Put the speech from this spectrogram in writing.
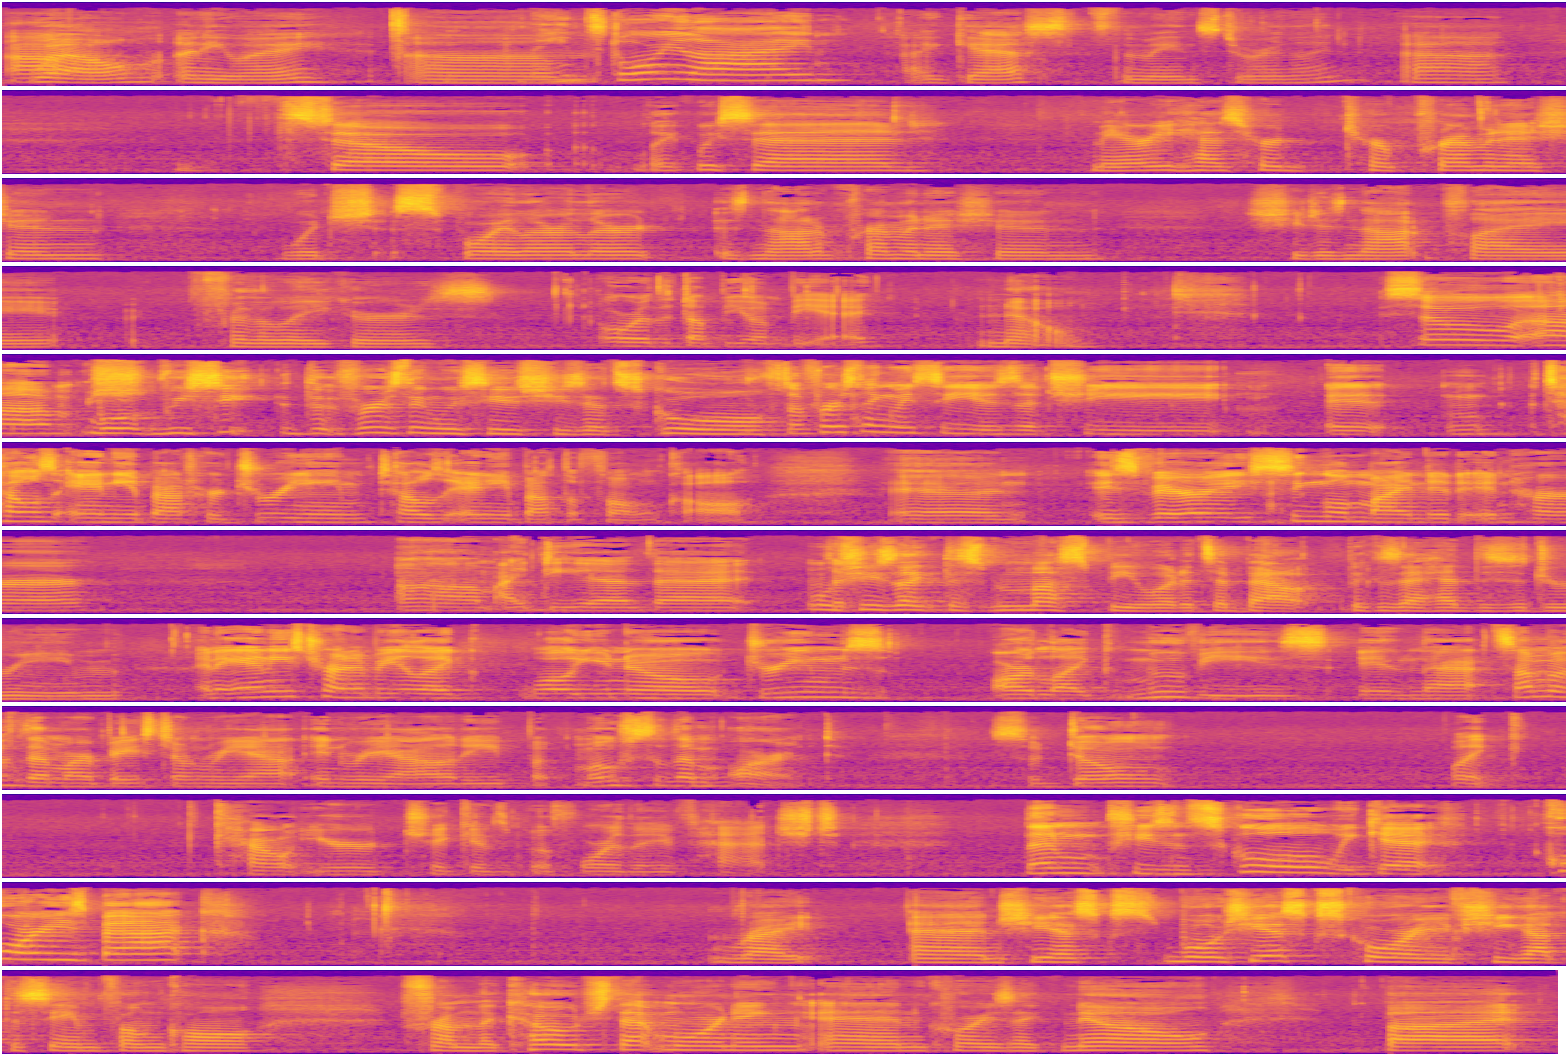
well, anyway, um, main storyline. I guess it's the main storyline. Uh, so, like we said, Mary has her her premonition, which spoiler alert is not a premonition. She does not play for the Lakers. or the WNBA. No. So, um, Well, we see the first thing we see is she's at school. the first thing we see is that she it, tells Annie about her dream, tells Annie about the phone call, and is very single minded in her um, idea that. Well, the- she's like, this must be what it's about because I had this dream. and Annie's trying to be like, well, you know, dreams are like movies in that some of them are based on real in reality, but most of them aren't. So don't like count your chickens before they've hatched. Then she's in school. We get Corey's back. Right. And she asks, well, she asks Corey if she got the same phone call from the coach that morning, and Corey's like, no. But,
